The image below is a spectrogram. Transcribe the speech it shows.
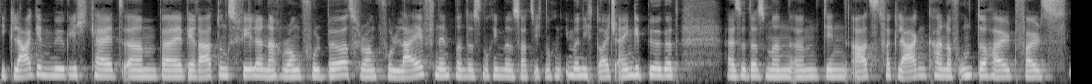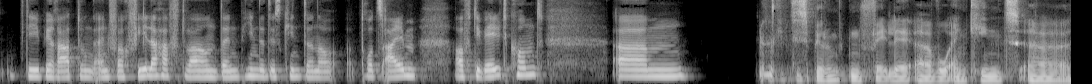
die Klagemöglichkeit ähm, bei Beratungsfehlern nach Wrongful Birth, Wrongful Life nennt man das noch immer. Das hat sich noch immer nicht deutsch eingebürgert. Also, dass man ähm, den Arzt verklagen kann kann auf Unterhalt, falls die Beratung einfach fehlerhaft war und ein behindertes Kind dann auch trotz allem auf die Welt kommt. Ähm, es gibt diese berühmten Fälle, äh, wo ein Kind äh,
